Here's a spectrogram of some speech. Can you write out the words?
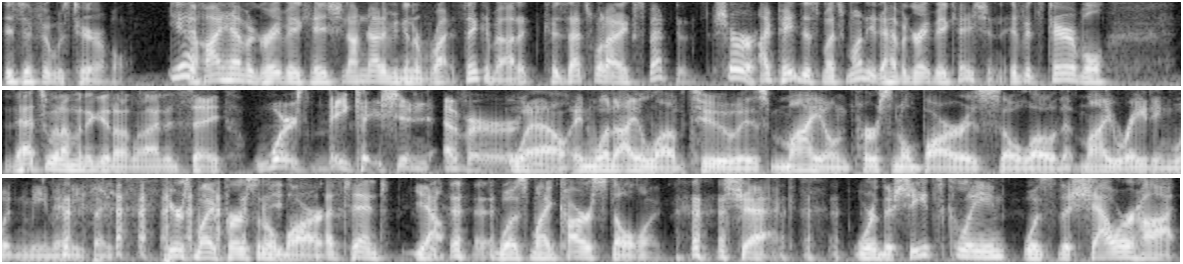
is if it was terrible. Yeah. If I have a great vacation, I'm not even going to think about it because that's what I expected. Sure. I paid this much money to have a great vacation. If it's terrible, that's when I'm going to get online and say, worst vacation ever. Well, and what I love too is my own personal bar is so low that my rating wouldn't mean anything. Here's my personal bar. A tent. Yeah. Was my car stolen? Check. Were the sheets clean? Was the shower hot?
